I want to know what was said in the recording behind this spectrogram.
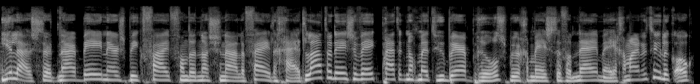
Je luistert naar BNR's Big Five van de Nationale Veiligheid. Later deze week praat ik nog met Hubert Bruls, burgemeester van Nijmegen. Maar natuurlijk ook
